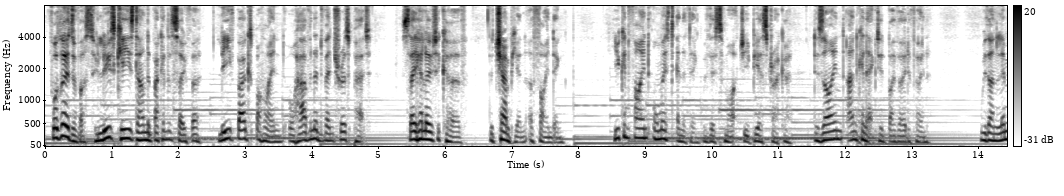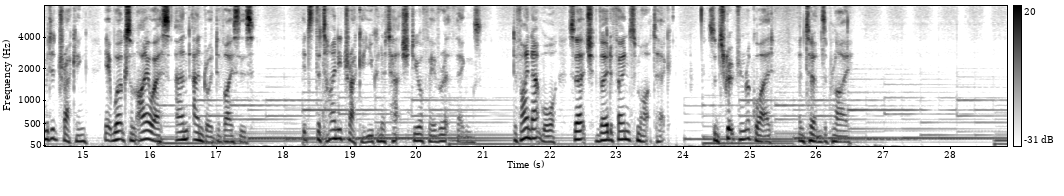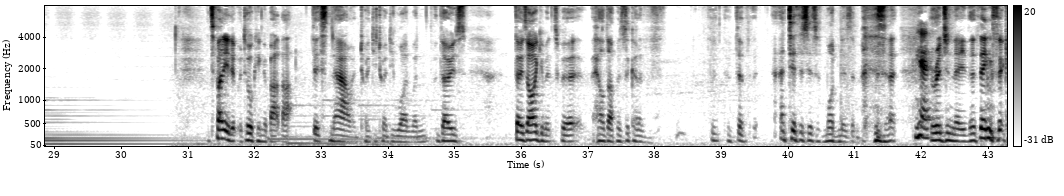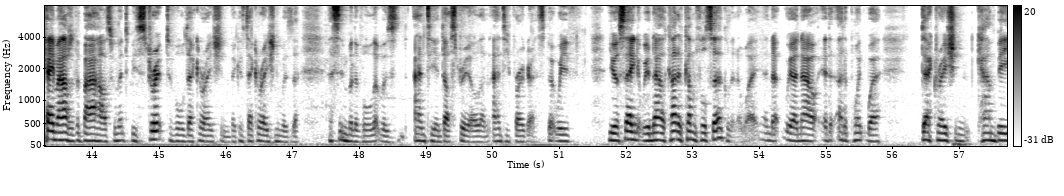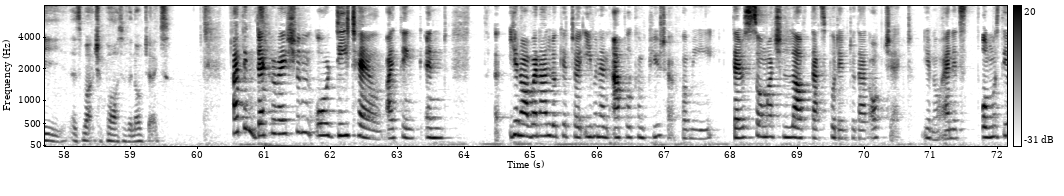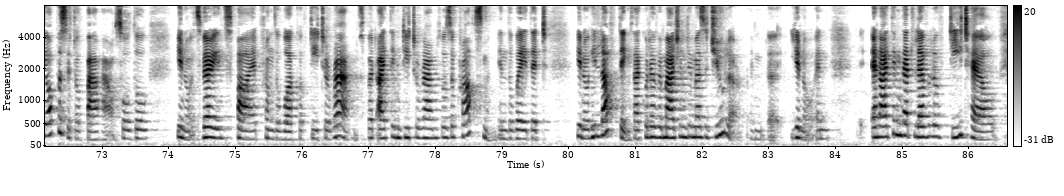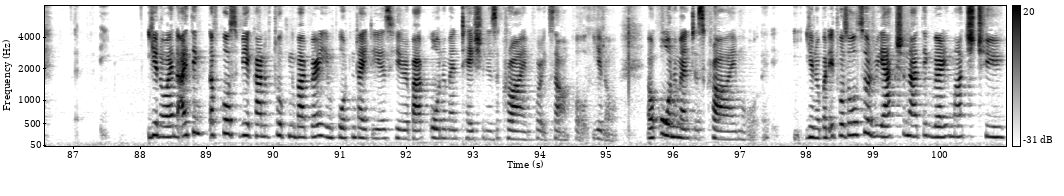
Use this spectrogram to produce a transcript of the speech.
For those of us who lose keys down the back of the sofa, leave bags behind, or have an adventurous pet, say hello to Curve, the champion of finding. You can find almost anything with this smart GPS tracker, designed and connected by Vodafone. With unlimited tracking, it works on iOS and Android devices. It's the tiny tracker you can attach to your favourite things. To find out more, search Vodafone Smart Tech. Subscription required and terms apply. It's funny that we're talking about that this now in 2021 when those those arguments were held up as a kind of the, the, antithesis of modernism. yes. Originally, the things that came out of the Bauhaus were meant to be stripped of all decoration because decoration was a, a symbol of all that was anti-industrial and anti-progress. But we've you're saying that we've now kind of come full circle in a way, and that we are now at, at a point where decoration can be as much a part of an object. I think decoration or detail. I think, and uh, you know, when I look at uh, even an Apple computer, for me, there's so much love that's put into that object, you know, and it's almost the opposite of Bauhaus, although, you know, it's very inspired from the work of Dieter Rams. But I think Dieter Rams was a craftsman in the way that, you know, he loved things. I could have imagined him as a jeweler, and uh, you know, and and I think that level of detail you know, and I think, of course, we are kind of talking about very important ideas here about ornamentation is a crime, for example, you know, or ornament is crime, or you know, but it was also a reaction, I think, very much to,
